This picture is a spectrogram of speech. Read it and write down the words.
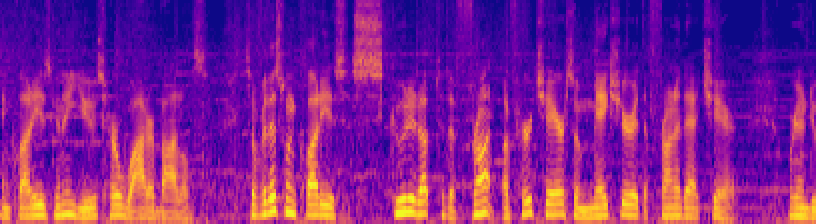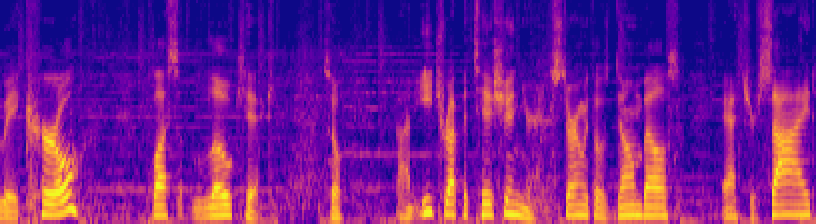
and Claudia's gonna use her water bottles. So for this one, Claudia's scooted up to the front of her chair, so make sure at the front of that chair. We're gonna do a curl plus low kick. So on each repetition, you're starting with those dumbbells at your side,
